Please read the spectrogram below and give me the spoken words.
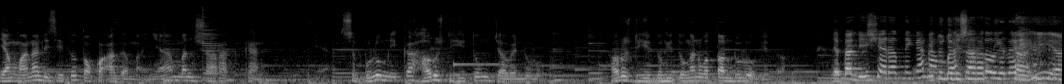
yang mana di situ tokoh agamanya mensyaratkan ya, sebelum nikah harus dihitung jawen dulu. Harus dihitung hitungan weton dulu gitu. Ya tadi syarat nikah itu jadi syarat nikah gitu ya? iya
